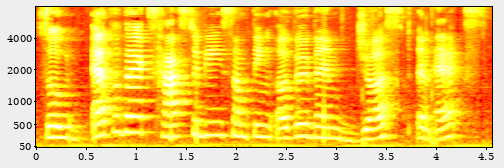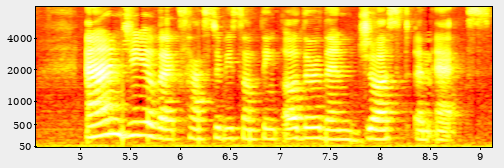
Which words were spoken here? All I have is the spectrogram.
So f of x has to be something other than just an x and g of x has to be something other than just an x.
